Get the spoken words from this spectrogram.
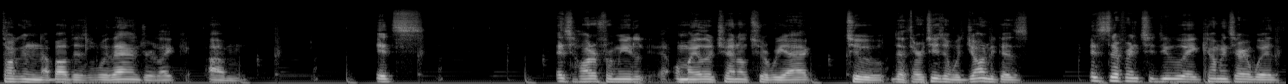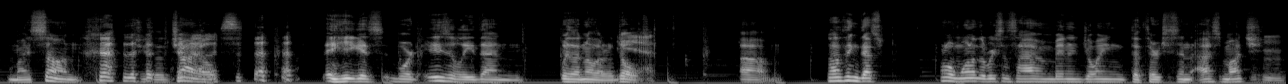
talking about this with Andrew. Like, um, it's it's hard for me on my other channel to react to the third season with John because it's different to do a commentary with my son she's a child. and he gets bored easily than with another adult. Yeah. Um, so I think that's probably one of the reasons I haven't been enjoying the third season as much. Mhm.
